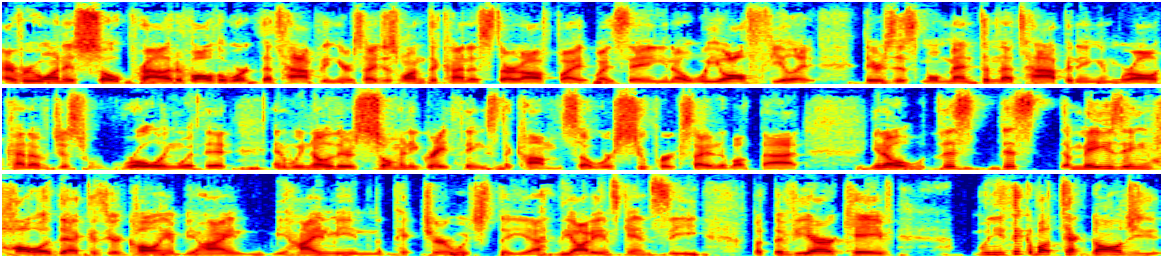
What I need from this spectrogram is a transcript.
everyone is so proud of all the work that's happening here. So I just wanted to kind of start off by by saying, you know, we all feel it. There's this momentum that's happening, and we're all kind of just rolling with it. And we know there's so many great things to come. So we're super excited about that. You know, this this amazing holodeck, as you're calling it, behind behind me in the picture, which the uh, the audience can't see, but the VR cave when you think about technology,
